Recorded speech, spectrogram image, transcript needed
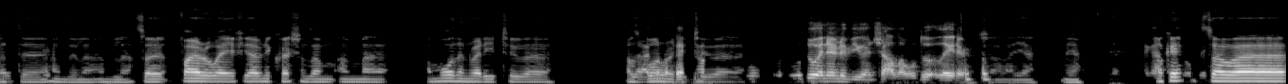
but uh, alhamdulillah, alhamdulillah. So fire away if you have any questions. I'm I'm uh, I'm more than ready to. Uh, I was born ready to. Uh, we'll, we'll do an interview, inshallah. We'll do it later. Inshallah, yeah, yeah. Okay, so uh,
